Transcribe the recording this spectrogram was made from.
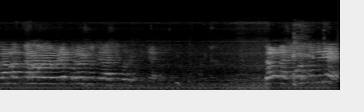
कामात करावं एवढे प्रवेश होते अशी परिस्थिती आहे तर अशी परिस्थिती आहे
